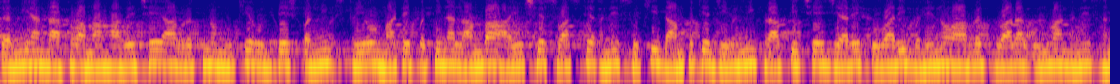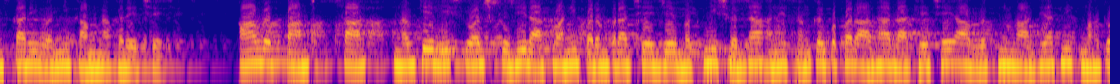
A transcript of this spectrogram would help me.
દરમિયાન રાખવામાં આવે છે. આ વ્રતનો મુખ્ય ઉદ્દેશ પરની સ્ત્રીઓ માટે પતિના લાંબા આયુષ્ય, સ્વાસ્થ્ય અને સુખી દાંપત્ય જીવનની પ્રાપ્તિ છે. જ્યારે કુંવારી બહેનો આ વ્રત દ્વારા ગુણવાન અને સંસ્કારી વરની કામના કરે છે. આ વ્રત પાંચ, સાત નવ કે વીસ વર્ષ સુધી રાખવાની પરંપરા છે જે ભક્તની શ્રદ્ધા અને સંકલ્પ પર આધાર રાખે છે. આ વ્રતનું આધ્યાત્મિક મહત્વ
